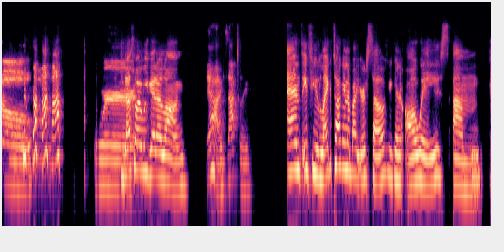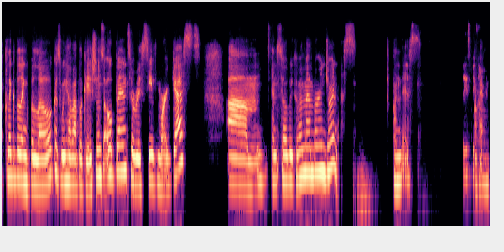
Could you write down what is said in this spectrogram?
so we're that's why we get along. Yeah, exactly. And if you like talking about yourself, you can always um, click the link below because we have applications open to receive more guests. Um, and so become a member and join us on this. Please become. Okay.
